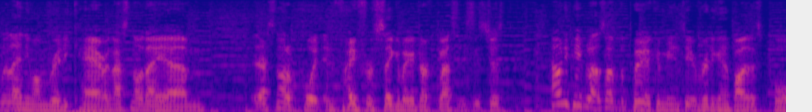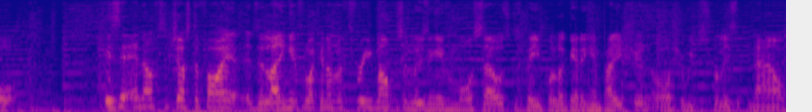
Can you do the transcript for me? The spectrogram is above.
will anyone really care? And that's not a, um, that's not a point in favour of Sega Mega Drive Classics. It's just, how many people outside the Puyo community are really going to buy this port? Is it enough to justify delaying it for like another three months and losing even more sales because people are getting impatient, or should we just release it now?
